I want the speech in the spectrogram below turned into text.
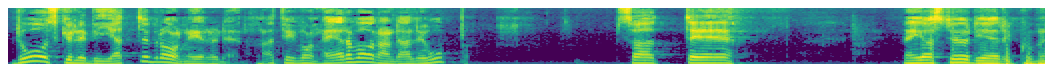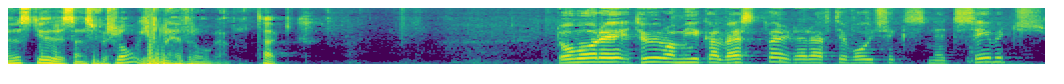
Då skulle det bli jättebra nere där. Att vi var närvarande allihopa. Så att... Eh, men jag stödjer kommunstyrelsens förslag i den här frågan. Tack. Då var det tur om Mikael Westberg, därefter Wojciech Snedsevic.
